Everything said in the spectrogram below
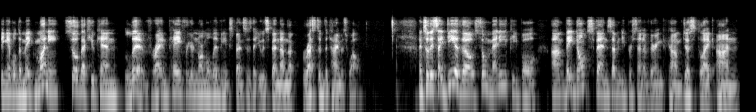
being able to make money so that you can live, right? And pay for your normal living expenses that you would spend on the rest of the time as well. And so this idea though, so many people um, they don't spend 70% of their income just like on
